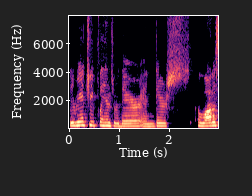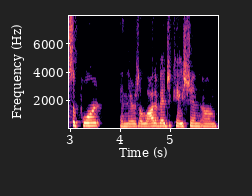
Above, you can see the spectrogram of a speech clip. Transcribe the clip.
the reentry plans are there and there's a lot of support and there's a lot of education. Um,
